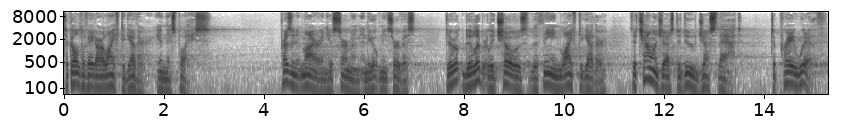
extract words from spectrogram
to cultivate our life together in this place. President Meyer, in his sermon in the opening service, de- deliberately chose the theme Life Together to challenge us to do just that, to pray with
